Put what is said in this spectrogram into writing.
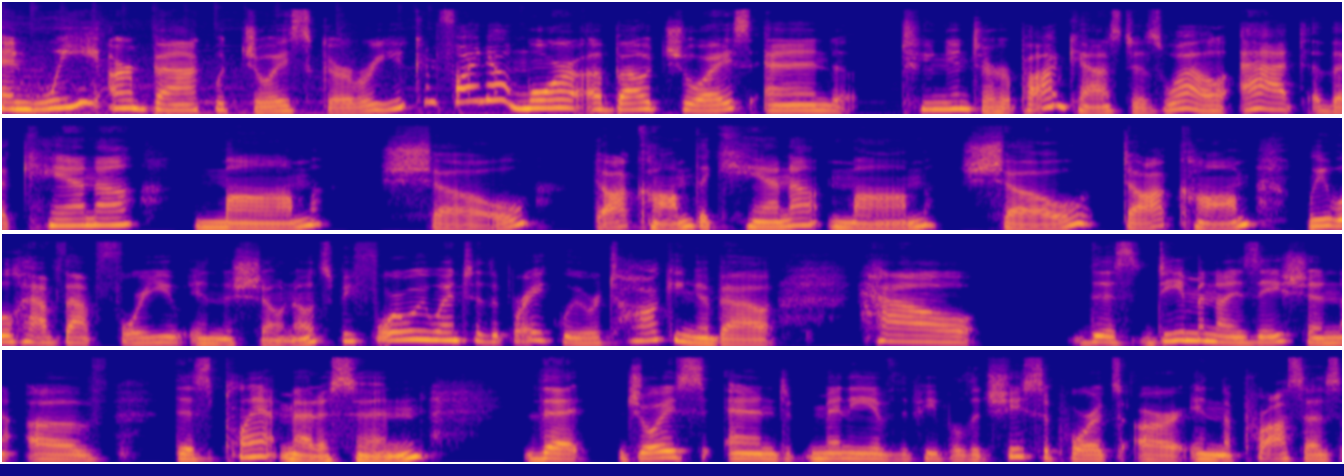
And we are back with Joyce Gerber. You can find out more about Joyce and tune into her podcast as well at the Canna Mom Show dot com the canna mom show dot com we will have that for you in the show notes before we went to the break we were talking about how this demonization of this plant medicine that joyce and many of the people that she supports are in the process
